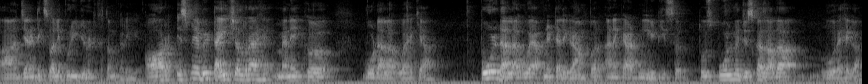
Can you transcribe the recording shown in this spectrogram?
जेनेटिक्स वाली पूरी यूनिट खत्म करेंगे. और इसमें अभी टाई चल रहा है. मैंने एक वो डाला हुआ है क्या? पोल डाला हुआ है अपने टेलीग्राम पर अन अकेडमी एटी सर तो उस पोल में जिसका ज़्यादा वो रहेगा,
